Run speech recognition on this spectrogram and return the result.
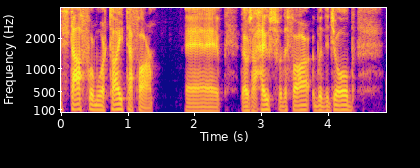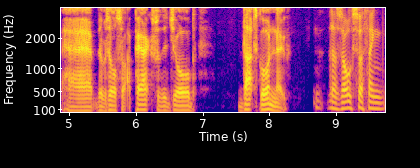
staff were more tied to farm. Uh, there was a house with the farm with the job. Uh, there was also a perks with the job. That's gone now. There's also a thing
